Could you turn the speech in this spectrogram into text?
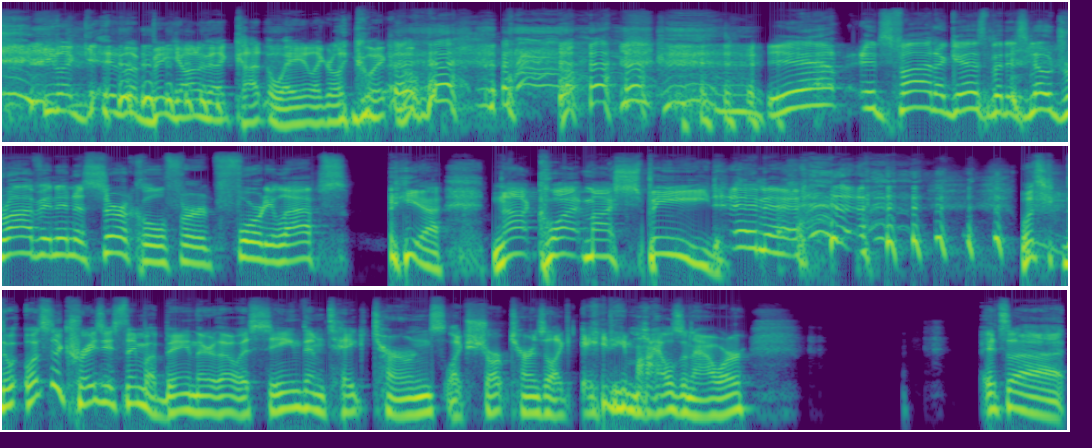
he like it's a big yawn and that cut away like really quick. Oh, yep, it's fine, I guess, but it's no driving in a circle for 40 laps. yeah, not quite my speed. What's the, what's the craziest thing about being there though is seeing them take turns like sharp turns at like 80 miles an hour. It's uh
